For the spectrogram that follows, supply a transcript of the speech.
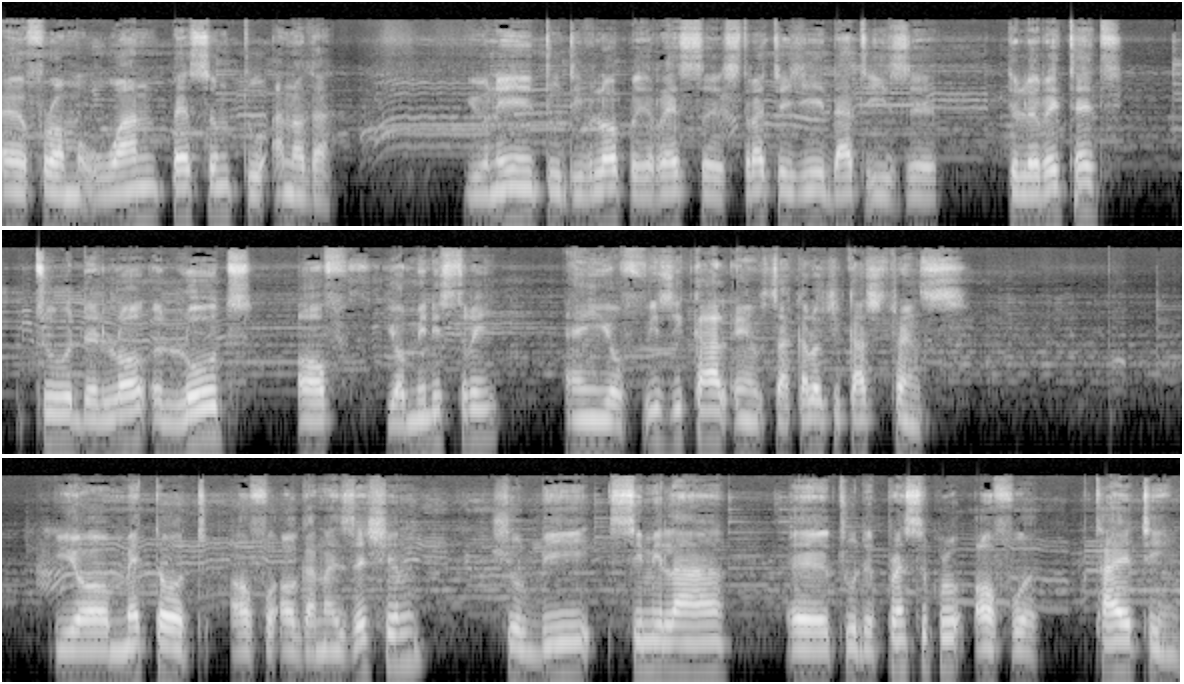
uh, from one person to another. You need to develop a rest uh, strategy that is uh, tolerated to the lo- loads of your ministry and your physical and psychological strengths. Your method of organization should be similar uh, to the principle of uh, tithing.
